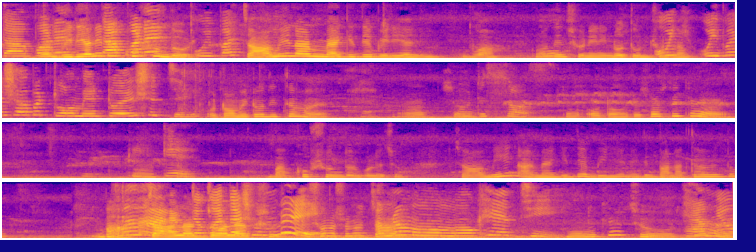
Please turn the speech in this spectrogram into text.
তারপরে বিরিয়ানিটা খুব সুন্দর। চাউমিন আর ম্যাগি দিয়ে বিরিয়ানি। বাহ। কোনোদিন শুনিনি নতুন শুনলাম। ওই পাশে আবার টমেটো এসেছে। ও টমেটো দিতে হয়? হ্যাঁ। আচ্ছা। ওটা সস। তো- ও টমেটো সস দিতে হয়? আচ্ছা। বাহ খুব সুন্দর বলেছ। চাউমিন আর ম্যাগি দিয়ে বিরিয়ানি একদিন বানাতে হবে তো। বাহ চাল আর জল একশো শোনো শোনো চাল। মোমো খেয়েছি। মোমো খেয়েছো? হ্যাঁ আমিও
